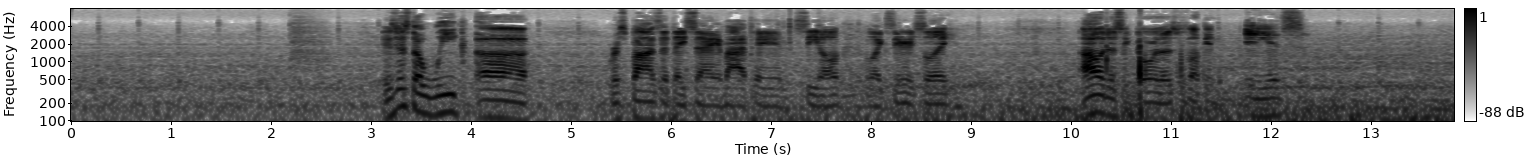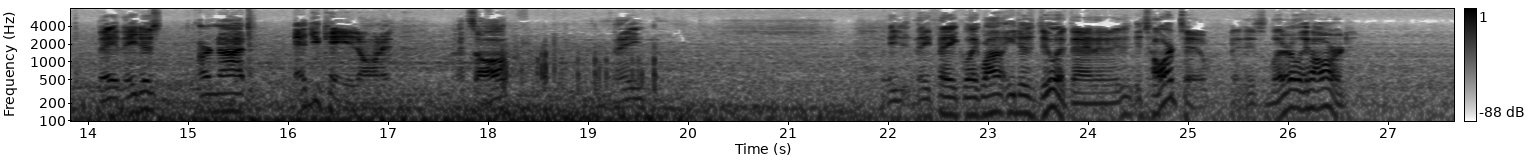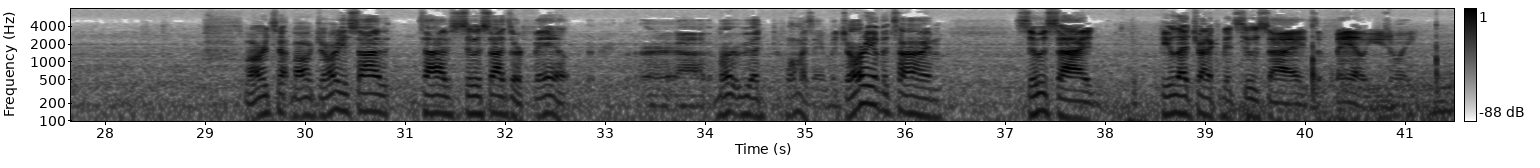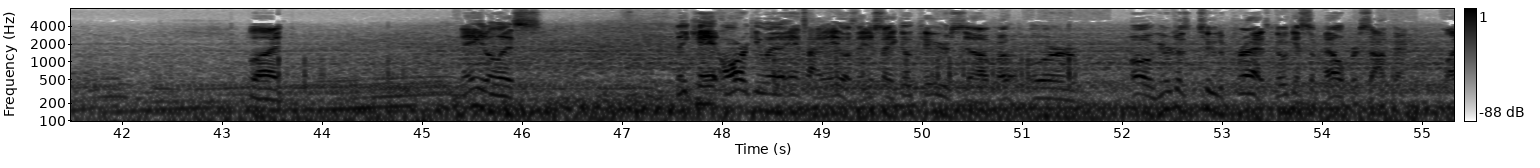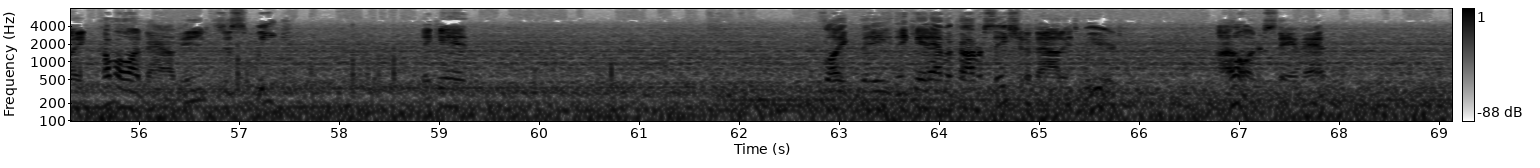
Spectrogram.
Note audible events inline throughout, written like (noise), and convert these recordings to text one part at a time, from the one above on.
It's just a weak uh response that they say, in my opinion, Seahawk. Like seriously. I'll just ignore those fucking idiots. They they just are not educated on it. That's all. They they, think like why don't you just do it then? And it, it's hard to. It's literally hard. Majority of times suicides are fail or uh, what am I saying? Majority of the time suicide people that try to commit suicide it's a fail usually. But natalists they can't argue with anti-natalists. They just say go kill yourself or oh, you're just too depressed. Go get some help or something. Like, come on now, dude. It's just weak. They can't. It's like they they can't have a conversation about it. It's weird. I don't understand that.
